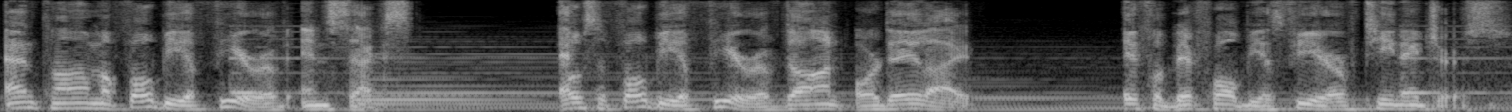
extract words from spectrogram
Entomophobia fear of insects. Eosophobia fear of dawn or daylight. Ephebiphobia fear of teenagers.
